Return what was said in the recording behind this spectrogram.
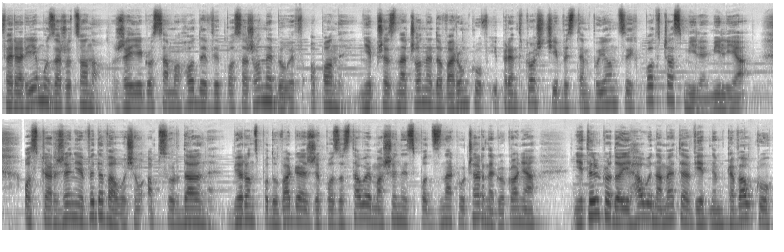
Ferrariemu zarzucono, że jego samochody wyposażone były w opony nieprzeznaczone do warunków i prędkości występujących podczas Mille Miglia. Oskarżenie wydawało się absurdalne, biorąc pod uwagę, że pozostałe maszyny spod znaku czarnego konia nie tylko dojechały na metę w jednym kawałku,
